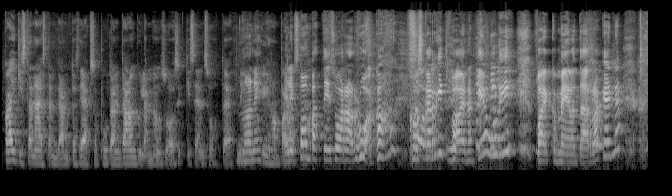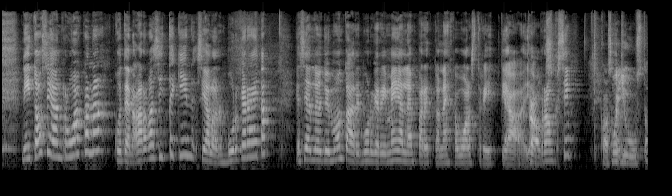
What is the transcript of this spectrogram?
kaikista näistä, mitä nyt tässä jaksossa puhutaan, niin tämä on kyllä minun suosikki sen suhteen. Niin, ihan eli pompattiin suoraan ruokaa, koska Ritva aina keuli, vaikka meillä on tää rakenne. Niin tosiaan ruokana, kuten arvasittekin, siellä on burgereita. Ja sieltä löytyy monta eri burgeria. Meidän lemparit on ehkä Wall Street ja, ja Bronx. Bronxi. Koska Mut- juusto.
